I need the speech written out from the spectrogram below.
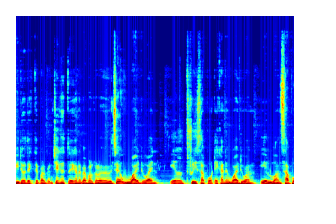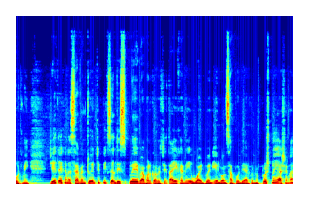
ভিডিও দেখতে পারবেন, যেহেতু এখানে ব্যবহার করা হয়েছে ওয়াইড ওয়ান এল থ্রি সাপোর্ট এখানে ওয়াইড ওয়ান এল ওয়ান সাপোর্ট নেই। যেহেতু এখানে সেভেন টোয়েন্টি পিক্সেল ডিসপ্লে ব্যবহার করা হয়েছে, তাই এখানে wide one L one support দেওয়ার কোনো প্রশ্নই আসে না।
